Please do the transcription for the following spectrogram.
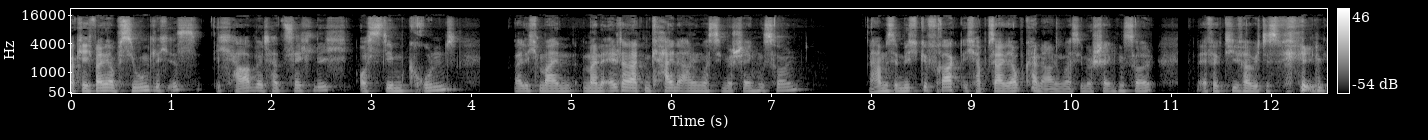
Okay, ich weiß nicht, ob es jugendlich ist. Ich habe tatsächlich aus dem Grund, weil ich mein, meine Eltern hatten keine Ahnung, was sie mir schenken sollen. Da haben sie mich gefragt. Ich habe gesagt, ich habe keine Ahnung, was sie mir schenken sollen. Effektiv habe ich deswegen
